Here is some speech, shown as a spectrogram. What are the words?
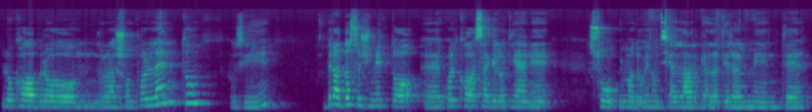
Lo copro, lo lascio un po' lento, così, però addosso ci metto eh, qualcosa che lo tiene su in modo che non si allarga lateralmente.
